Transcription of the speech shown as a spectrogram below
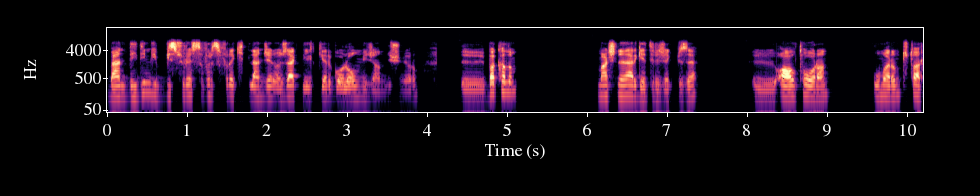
Ben dediğim gibi bir süre 0-0'a kitleneceğini özellikle ilk yarı gol olmayacağını düşünüyorum. Ee, bakalım maç neler getirecek bize. Ee, 6 oran umarım tutar.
